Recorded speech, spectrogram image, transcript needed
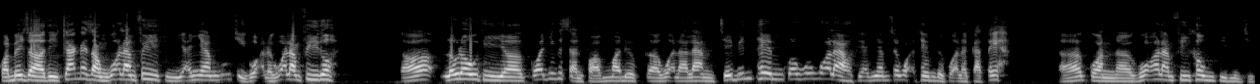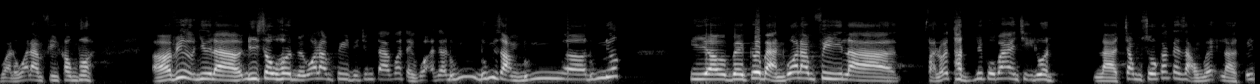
còn bây giờ thì các cái dòng gỗ lam phi thì anh em cũng chỉ gọi là gỗ lam phi thôi. Đó lâu lâu thì uh, có những cái sản phẩm mà được uh, gọi là làm chế biến thêm có gỗ gỗ lào thì anh em sẽ gọi thêm được gọi là cà te. Đó, còn uh, gỗ lam phi không thì mình chỉ gọi là gỗ lam phi không thôi. Đó, ví dụ như là đi sâu hơn về gỗ lam phi thì chúng ta có thể gọi ra đúng đúng dòng đúng đúng nước thì uh, về cơ bản gỗ lam phi là phải nói thật với cô bác anh chị luôn là trong số các cái dòng ấy là cái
